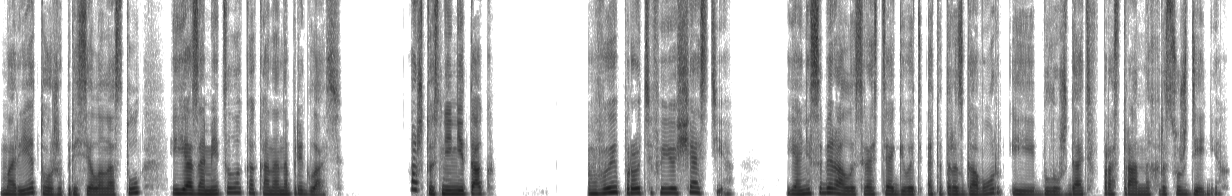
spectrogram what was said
Мария тоже присела на стул, и я заметила, как она напряглась. А что с ней не так? Вы против ее счастья. Я не собиралась растягивать этот разговор и блуждать в пространных рассуждениях.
